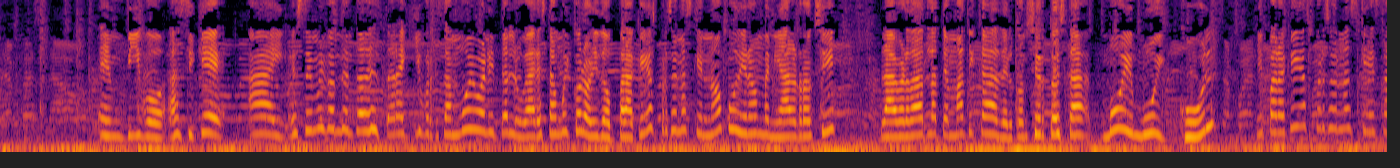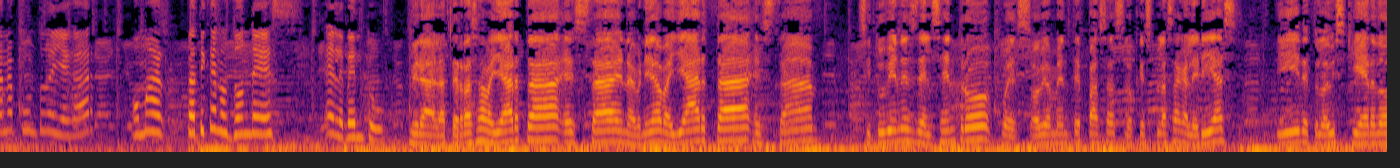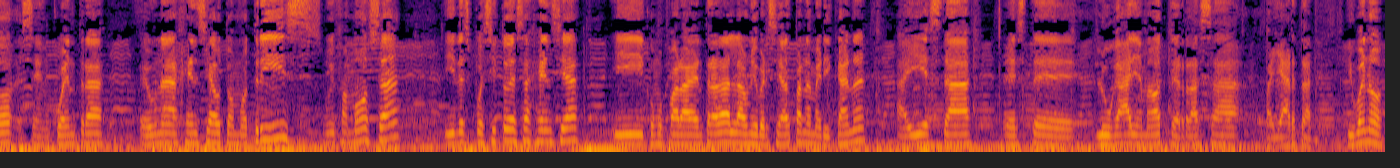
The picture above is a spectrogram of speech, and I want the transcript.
en vivo, así que ay, estoy muy contenta de estar aquí porque está muy bonito el lugar, está muy colorido. Para aquellas personas que no pudieron venir al Roxy, la verdad la temática del concierto está muy muy cool. Y para aquellas personas que están a punto de llegar, Omar, platícanos dónde es el evento. Mira, la terraza Vallarta está en Avenida Vallarta, está si tú vienes del centro, pues obviamente pasas lo que es Plaza Galerías y de tu lado izquierdo se encuentra eh, una agencia automotriz muy famosa y despuesito de esa agencia y como para entrar a la Universidad Panamericana, ahí está este lugar llamado Terraza Vallarta. Y bueno,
